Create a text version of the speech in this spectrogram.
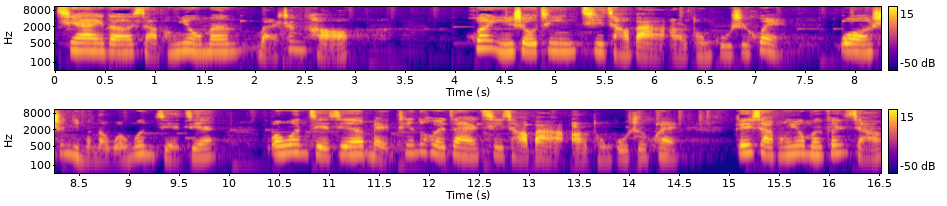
亲爱的小朋友们，晚上好！欢迎收听七巧板儿童故事会，我是你们的文文姐姐。文文姐姐每天都会在七巧板儿童故事会给小朋友们分享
